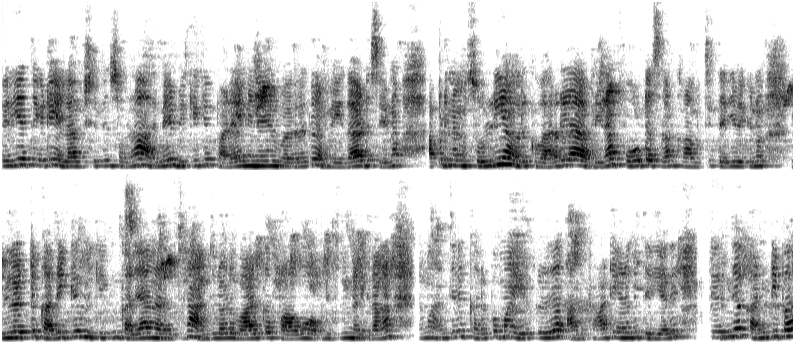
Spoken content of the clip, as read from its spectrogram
பெரிய அத்தைக்கிட்டே எல்லா விஷயத்தையும் சொல்லணும். அதுமாரி விக்கிக்கு பழைய நினைவு வர்றதுக்கு நம்ம ஏதாவது செய்யணும். அப்படி நம்ம சொல்லி அவருக்கு வரல அப்படின்னா photos எல்லாம் காமிச்சு தெரிய வைக்கணும். இல்லாட்டு கவிக்கும் விக்கிக்கும் கல்யாணம் நடந்துச்சுன்னா அஞ்சலோட வாழ்க்கை பாவம் அப்படின்னு சொல்லி நினைக்கிறாங்க. நம்ம அஞ்சலி கருப்பமா இருக்கிறது அந்த பாட்டி எனக்கு தெரியாது. தெரிஞ்சா கண்டிப்பா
